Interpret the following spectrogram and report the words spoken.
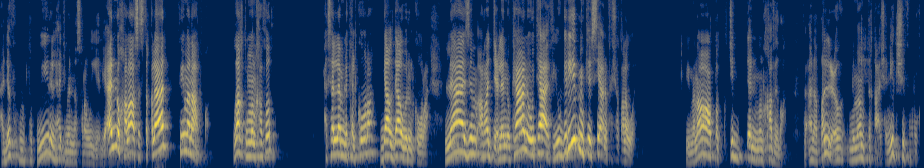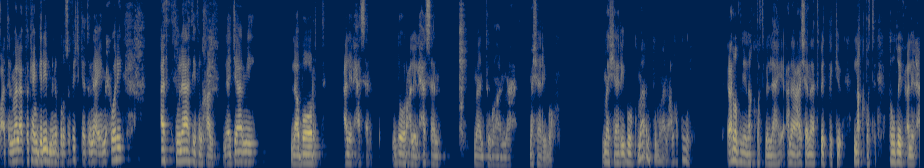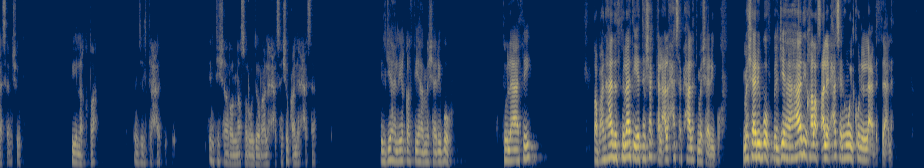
هدفهم تطوير الهجمة النصراوية لأنه خلاص استقلال في مناطقه. ضغط منخفض. سلم لك الكورة. قال داور الكورة. لازم أرجع لأنه كان اوتافيو قريب من كريستيانو في الشوط الأول. في مناطق جدا منخفضة. فأنا طلعه لمنطقة عشان يكشف رقعة الملعب فكان قريب من بروزوفيتش كثنائي محوري الثلاثي في الخلف لاجامي لابورت علي الحسن ودور علي الحسن man to man مع مشاريبوف مشاريبوف man to man على طول. اعرض لي لقطة بالله أنا عشان أثبت لك لقطة توظيف علي الحسن شوف. في لقطة انزل تحت انتشار النصر ودور علي الحسن شوف علي الحسن. الجهة اللي يقف فيها مشاريبوف ثلاثي. طبعا هذا الثلاثي يتشكل على حسب حالة مشاريبوف. مشاريبوف بالجهة هذه خلاص علي الحسن هو يكون اللاعب الثالث.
